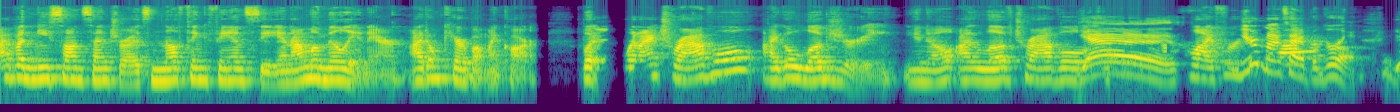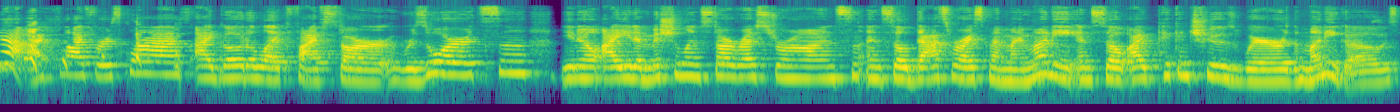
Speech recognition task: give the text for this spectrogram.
I have a Nissan Sentra. It's nothing fancy and I'm a millionaire. I don't care about my car. But when I travel, I go luxury. You know, I love travel. Yes, I fly first. You're my class. type of girl. yeah, I fly first class. I go to like five star resorts. You know, I eat at Michelin star restaurants, and so that's where I spend my money. And so I pick and choose where the money goes.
